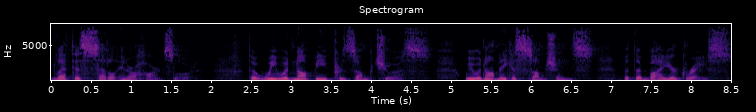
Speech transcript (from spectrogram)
let this settle in our hearts, Lord, that we would not be presumptuous. We would not make assumptions, but that by your grace,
